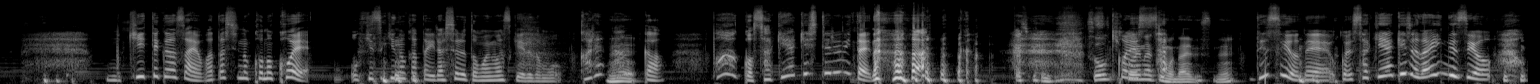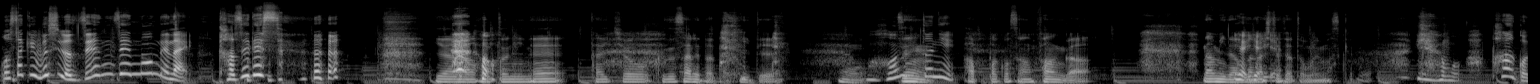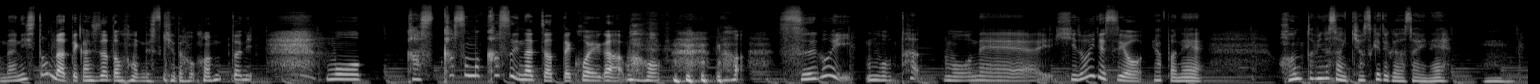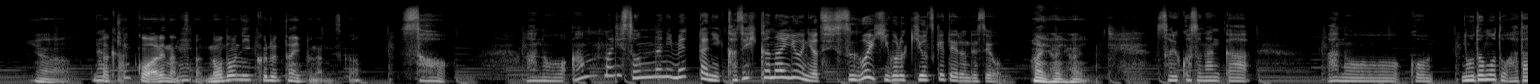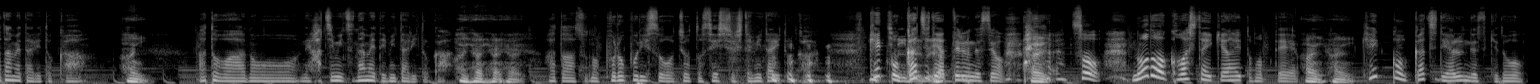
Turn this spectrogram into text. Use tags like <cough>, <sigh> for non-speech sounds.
<laughs> もう聞いてください。私のこの声お気づきの方いらっしゃると思いますけれども。<laughs> あれ、ね。なんかパーコ酒焼けしてるみたいな。<laughs> 確かに。そう聞こえなくもないですね。ですよね。これ酒焼けじゃないんですよ。お酒むしろ全然飲んでない。風邪です。いやー本当にね体調崩されたって聞いてもうもう本当に。はっぱこさんファンが涙を流してたと思いますけど。いやもうパーコ何しとんだって感じだと思うんですけど <laughs> 本当に。もうカスカスのカスになっちゃって声が。もうなすごいもうたもうねひどいですよ。やっぱね本当皆さん気をつけてくださいね。うん。いやーなんか結構あれなんですか、喉に来るタイプなんですか？そうあのあんまりそんなにめったに風邪ひかないように私すごい日頃気をつけてるんですよ。はいはいはい。それこそなんかあのこう喉元を温めたりとかはい。あとはあのね蜂蜜舐めてみたりとかはいはいはいはい。あとはそのプロポリスをちょっと摂取してみたりとか <laughs> 結構ガチでやってるんですよ。はい。<laughs> そう。喉を壊してはいけないと思ってはいはい。結構ガチでやるんですけど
